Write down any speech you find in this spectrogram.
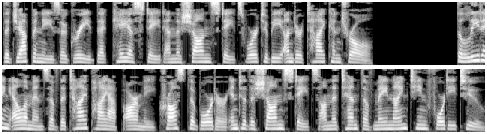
the Japanese agreed that Kayah State and the Shan states were to be under Thai control. The leading elements of the Thai Payap army crossed the border into the Shan states on 10 May 1942.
